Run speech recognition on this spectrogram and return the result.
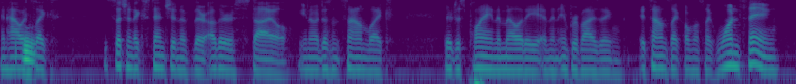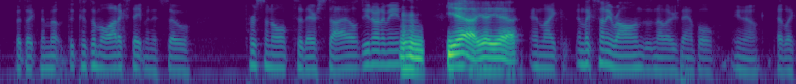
and how mm-hmm. it's like it's such an extension of their other style. You know, it doesn't sound like they're just playing the melody and then improvising. It sounds like almost like one thing, but like the because the melodic statement is so personal to their style. Do you know what I mean? Mm-hmm. Yeah, yeah, yeah. And like and like Sonny Rollins is another example. You know that like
